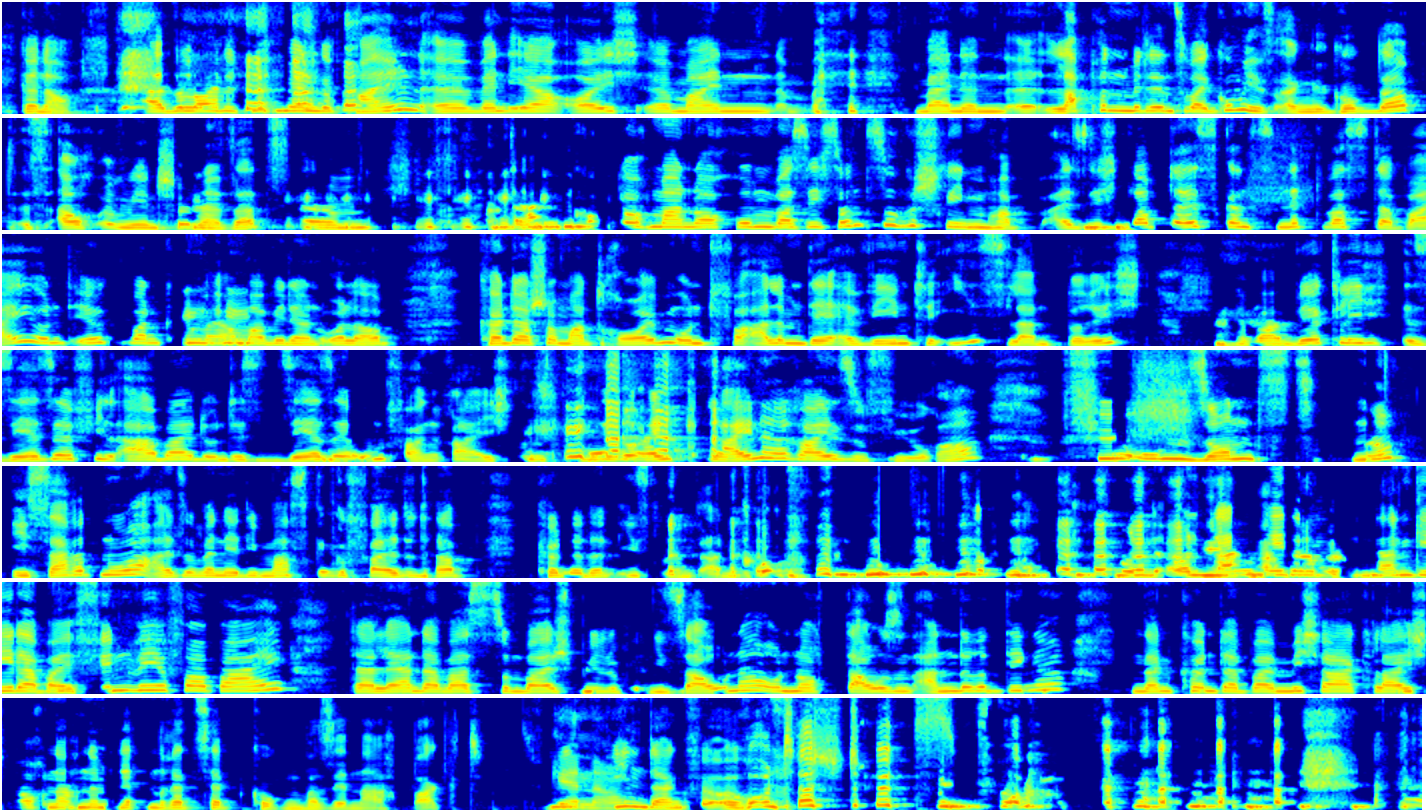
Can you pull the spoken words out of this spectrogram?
Genau. Also Leute, tut mir einen Gefallen, äh, wenn ihr euch äh, meinen, meinen äh, Lappen mit den zwei Gummis angeguckt habt. Ist auch irgendwie ein schöner Satz. Ähm, dann guckt doch mal noch rum, was ich sonst so geschrieben habe. Also ich glaube, da ist ganz nett was dabei und irgendwann können wir mhm. auch mal wieder in Urlaub. Könnt ihr schon mal träumen und vor allem der erwähnte Island-Bericht. Der war wirklich sehr, sehr viel Arbeit und ist sehr, sehr umfangreich. Das war so ein kleiner Reiseführer für umsonst. Ne? Ich sage es nur, also wenn ihr die Maske gefaltet habt, könnt ihr dann Island angucken. und, und dann, geht er, dann geht er bei Finweh vorbei. Da lernt er was zum Beispiel über die Sauna und noch tausend andere Dinge. Und dann könnt ihr bei Micha gleich noch nach einem netten Rezept gucken, was ihr nachbackt. Genau. Vielen Dank für eure Unterstützung.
